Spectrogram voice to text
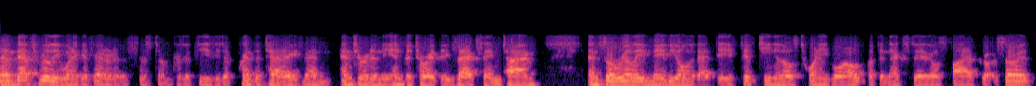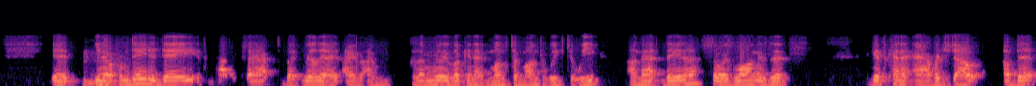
and that's really when it gets entered in the system because it's easy to print the tags and enter it in the inventory at the exact same time. And so really maybe only that day 15 of those 20 go out, but the next day those five go. So it, it mm-hmm. you know, from day to day, it's not exact, but really I, I, I'm, because I'm really looking at month to month, week to week on that data. So as long as it's, it gets kind of averaged out a bit,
